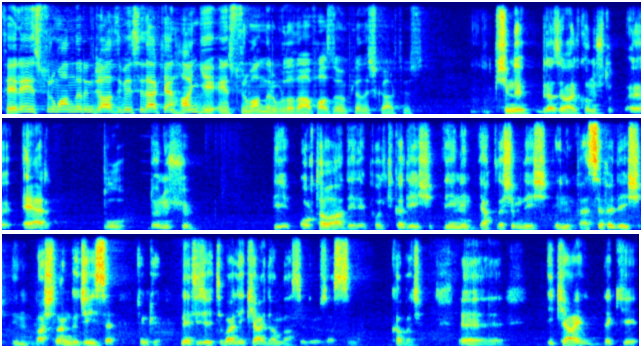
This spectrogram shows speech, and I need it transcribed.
TL enstrümanların cazibesi derken hangi enstrümanları burada daha fazla ön plana çıkartıyorsun? Şimdi biraz evvel konuştuk. Ee, eğer bu dönüşüm bir orta vadeli politika değişikliğinin, yaklaşım değişikliğinin, felsefe değişikliğinin başlangıcı ise çünkü netice itibariyle iki aydan bahsediyoruz aslında kabaca. Ee, iki aydaki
